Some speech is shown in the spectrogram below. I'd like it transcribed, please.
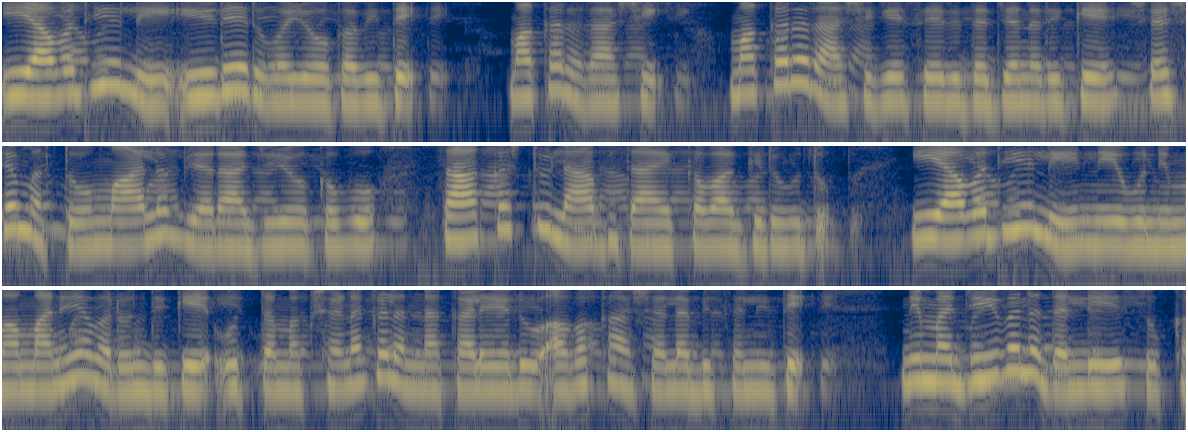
ಈ ಅವಧಿಯಲ್ಲಿ ಈಡೇರುವ ಯೋಗವಿದೆ. ಮಕರ ರಾಶಿ. ಮಕರ ರಾಶಿಗೆ ಸೇರಿದ ಜನರಿಗೆ ಶಶ ಮತ್ತು ಮಾಲವ್ಯ ರಾಜಯೋಗವು ಸಾಕಷ್ಟು ಲಾಭದಾಯಕವಾಗಿರುವುದು. ಈ ಅವಧಿಯಲ್ಲಿ ನೀವು ನಿಮ್ಮ ಮನೆಯವರೊಂದಿಗೆ ಉತ್ತಮ ಕ್ಷಣಗಳನ್ನು ಕಳೆಯಲು ಅವಕಾಶ ಲಭಿಸಲಿದೆ. ನಿಮ್ಮ ಜೀವನದಲ್ಲಿ ಸುಖ,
